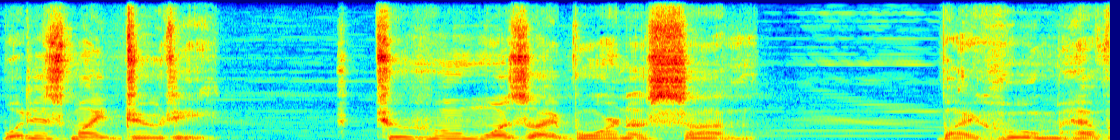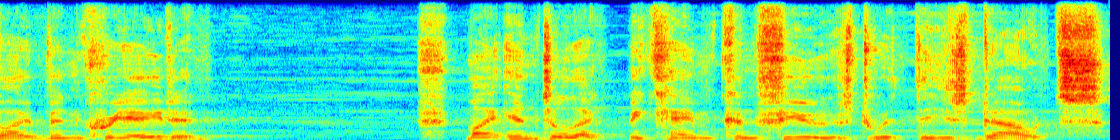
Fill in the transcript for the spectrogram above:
What is my duty? To whom was I born a son? By whom have I been created? My intellect became confused with these doubts.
